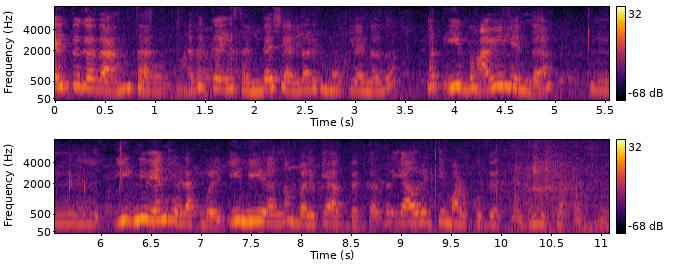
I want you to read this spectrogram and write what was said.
ರೈತಗದ ಅಂತ. ಅದಕ್ಕೆ ಈ ಸಂದೇಶ ಎಲ್ಲರಿಗೂ ಮುಟ್ಲಿ ಅನ್ನೋದು. ಮತ್ತೆ ಈ ಬಾವಿಲಿಂದ ಈಗ ನೀವೇನು ಹೇಳಕ್ ಬಳಿ ಈ ನೀರನ್ನು ಬಳಕೆ ಆಗ್ಬೇಕಾದ್ರೆ ಯಾವ ರೀತಿ ಮಾಡ್ಕೋಬೇಕು ಅಂತ ನೀವು ಇಷ್ಟಪಡ್ತೀವಿ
